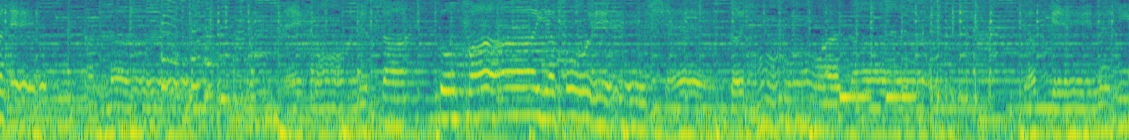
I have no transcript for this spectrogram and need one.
میں میں کون سا توحفہ یا کوئی شیر کروں ادا؟ جبکہ نہیں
